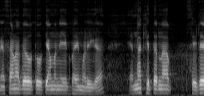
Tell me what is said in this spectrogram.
મહેસાણા ગયો હતો ત્યાં મને એક ભાઈ મળી ગયા. એમના ખેતરના સેઢે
